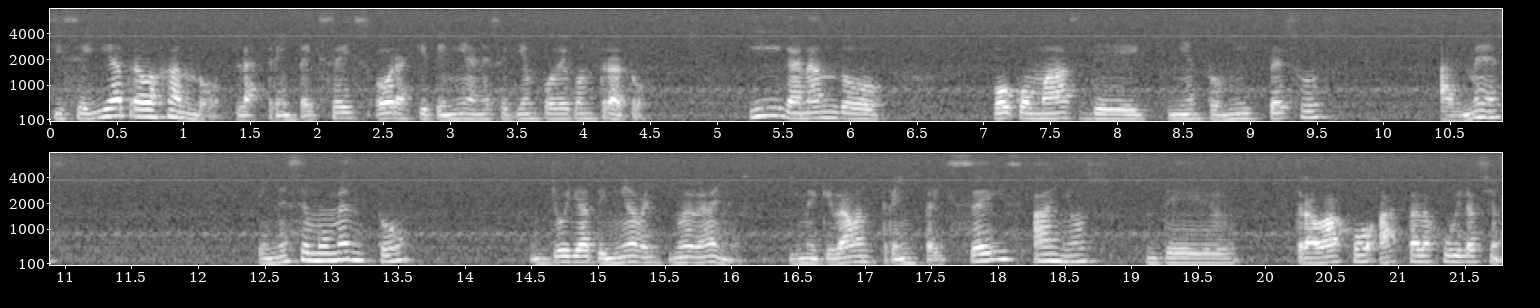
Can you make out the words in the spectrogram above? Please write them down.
Si seguía trabajando las 36 horas que tenía en ese tiempo de contrato y ganando poco más de 500 mil pesos al mes, en ese momento yo ya tenía 29 años y me quedaban 36 años de trabajo hasta la jubilación,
